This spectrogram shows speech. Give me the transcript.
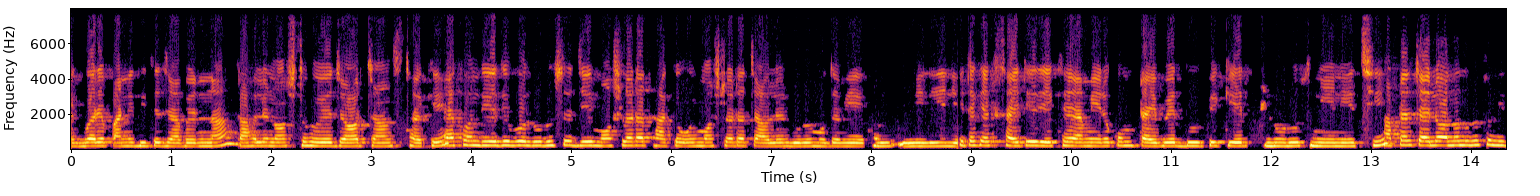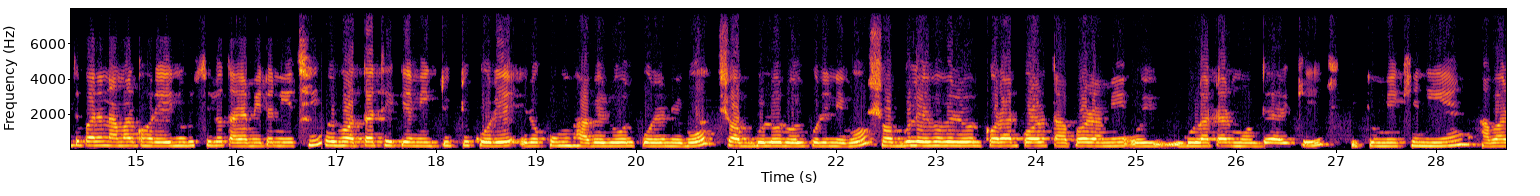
একবারে পানি দিতে যাবেন না, তাহলে নষ্ট হয়ে যাওয়ার চান্স থাকে। এখন দিয়ে দিব লুডুসের যে মশলাটা থাকে, ওই মশলাটা চাউলের গুঁড়োর মধ্যে আমি এখন মিলিয়ে নিই। এটাকে এক সাইডে রেখে আমি এরকম টাইপের দুই প্যাকেট নুডলস নিয়ে নিয়েছি। আপনারা চাইলে অন্য নুডলসও নিতে পারেন, আমার ঘরে এই নুডলস ছিল, তাই আমি এটা নিয়েছি। ওই ভর্তা থেকে আমি একটু একটু করে এরকম ভাবে রোল করে নেব, সবগুলো রোল করে নেব। সবগুলো এভাবে রোল করার পর তারপর আমি ওই গোলাটার মধ্যে আর কি একটু মেখে নিয়ে আবার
